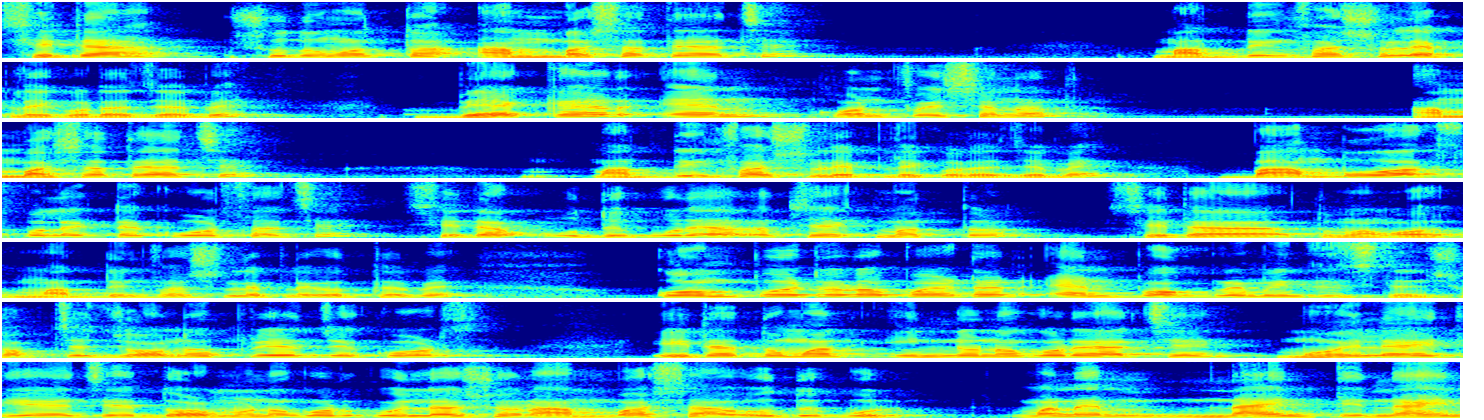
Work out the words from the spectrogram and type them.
সেটা শুধুমাত্র আমবাসাতে আছে, মাধ্যমিক ফাসল অ্যাপ্লাই করা যাবে। বেকার অ্যান্ড কনফেশনার আমবাসাতে আছে মাধ্যমিক ফাসল অ্যাপ্লাই করা যাবে। বাম্বু ওয়ার্কস বলে একটা কোর্স আছে, সেটা উদয়পুরে আছে একমাত্র, সেটা তোমার মাধ্যমিক ফাসল অ্যাপ্লাই করতে হবে। Computer operator and programming system সবচেয়ে জনপ্রিয় যে কোর্স এটা তোমার ইন্দ্রনগরে আছে, মহিলা আইটিআই আছে, ধর্মনগর, কৈলাসর, আমবাসা, উদয়পুর মানে নাইনটি নাইন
